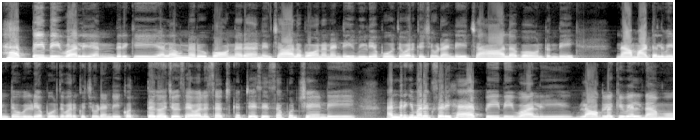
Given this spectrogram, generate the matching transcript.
హ్యాపీ దీవాలి అందరికీ. ఎలా ఉన్నారు? బాగున్నారా? నేను చాలా బాగున్నానండి. వీడియో పూర్తి వరకు చూడండి. చాలా బాగుంటుంది. నా మాటలు వింటూ వీడియో పూర్తి వరకు చూడండి. కొత్తగా చూసేవాళ్ళు సబ్స్క్రైబ్ చేసి సపోర్ట్ చేయండి. అందరికీ మరొకసారి హ్యాపీ దీవాలి బ్లాగ్లోకి వెళ్దాము.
